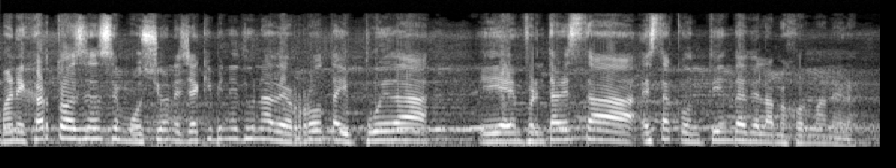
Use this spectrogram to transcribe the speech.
manejar todas esas emociones, ya que viene de una derrota y pueda eh, enfrentar esta, esta contienda de la mejor manera.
